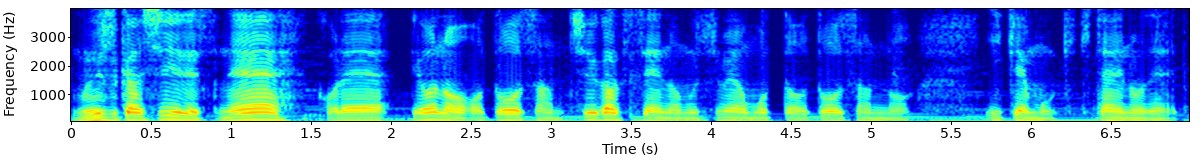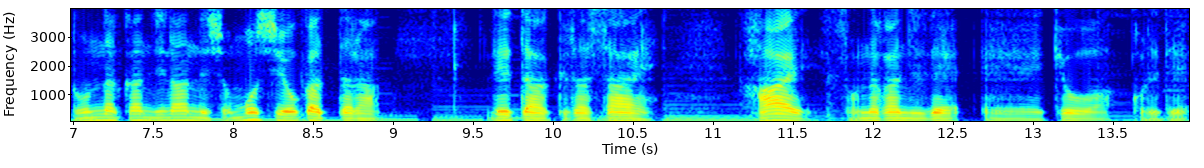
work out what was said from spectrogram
難しいですね。これ世のお父さん中学生の娘を持ったお父さんの意見も聞きたいのでどんな感じなんでしょう。もしよかったらレターください。はいそんな感じで、えー、今日はこれで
